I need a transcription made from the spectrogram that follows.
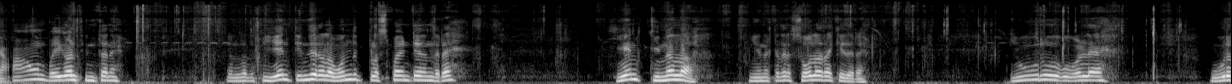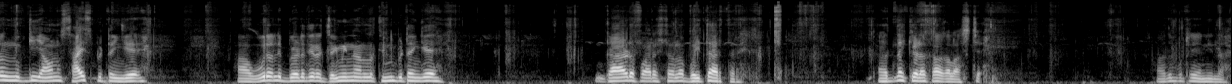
ಯಾವ ಬೈಗಳು ತಿಂತಾನೆ? ಎಲ್ಲದಕ್ಕೂ ಏನು ತಿಂದಿರಲ್ಲ, ಒಂದು ಪ್ಲಸ್ ಪಾಯಿಂಟ್ ಏನಂದರೆ ಏನು ತಿನ್ನಲ್ಲ, ಏನಕ್ಕಂದರೆ ಸೋಲಾರ್ ಹಾಕಿದ್ದಾರೆ. ಇವರು ಒಳ್ಳೆ ಊರಲ್ಲಿ ನುಗ್ಗಿ ಯಾವನು ಸಾಯಿಸ್ಬಿಟ್ಟಂಗೆ, ಆ ಊರಲ್ಲಿ ಬೆಳೆದಿರೋ ಜಮೀನೆಲ್ಲ ತಿಂದ್ಬಿಟ್ಟಂಗೆ ಗಾಡು ಫಾರೆಸ್ಟ್ ಎಲ್ಲ ಬೈತಾ ಇರ್ತಾರೆ. ಅದನ್ನ ಕೇಳೋಕ್ಕಾಗಲ್ಲ ಅಷ್ಟೇ. ಅದು ಬಿಟ್ಟರೆ ಏನಿಲ್ಲ.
